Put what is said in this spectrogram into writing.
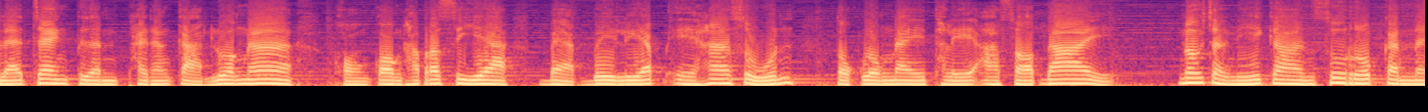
และแจ้งเตือนภัยทางการล่วงหน้า ของกองทัพรัสเซีย แบบเบเลียฟ A50 ตกลงในทะเลอาซอฟได้ นอกจากนี้การสู้รบกันใน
